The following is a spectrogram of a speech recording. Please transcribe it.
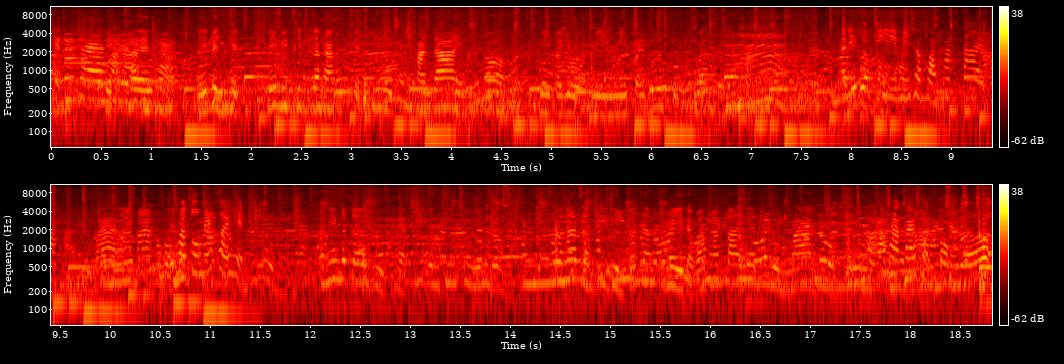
เห็ดแครงเห็ดเหรอแคคะรงค่ะอันนี้เป็นเห็ดไม่มีพิษนะคะ เห็ดที่ทานได้ก็มีประโยชน์ มีมีไฟเบอร์สูงด้วยนะคะอันนี้คือมีมีเฉพาะภาคใต้ปะคะหรือว่าเพราะตัวไม่เคยเห็นที่อื่น อันนี้มันจะอยู่แถบที่เป็นชื้นๆนะคะก็น่าจะที่อื่นก็จะมีแต่ว่าภาคใต้เนี่ยนิยมมากนิยมมากภาคใต้ฝนตกเยอะ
